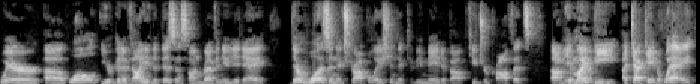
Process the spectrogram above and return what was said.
where uh, while you're going to value the business on revenue today, there was an extrapolation that could be made about future profits. Um, it might be a decade away,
